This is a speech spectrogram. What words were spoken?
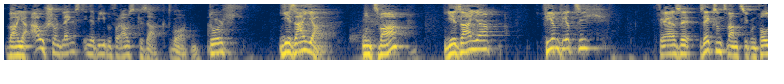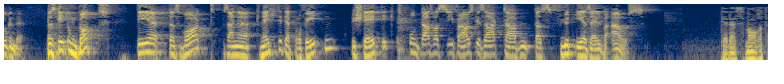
war ja auch schon längst in der Bibel vorausgesagt worden durch Jesaja. Und zwar Jesaja 44, Verse 26 und folgende. Es geht um Gott, der das Wort seiner Knechte, der Propheten, bestätigt. Und das, was sie vorausgesagt haben, das führt er selber aus. Der das Wort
